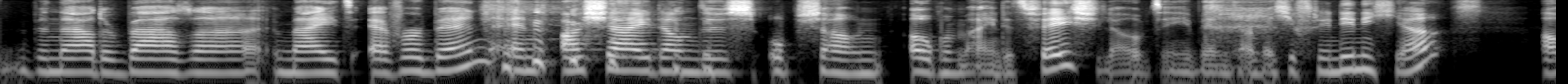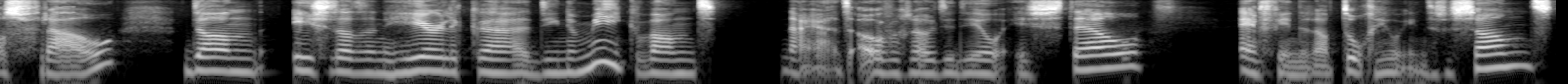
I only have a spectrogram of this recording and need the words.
benaderbare meid ever ben. En als jij dan dus op zo'n open-minded feestje loopt en je bent daar met je vriendinnetje als vrouw, dan is dat een heerlijke dynamiek. Want nou ja, het overgrote deel is stel en vinden dat toch heel interessant.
